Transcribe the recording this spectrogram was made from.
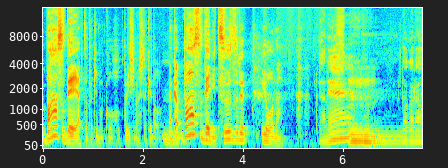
うバースデーやった時もこうほっこりしましたけど、うん。なんかバースデーに通ずるような。だね、うん。うん。だから、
